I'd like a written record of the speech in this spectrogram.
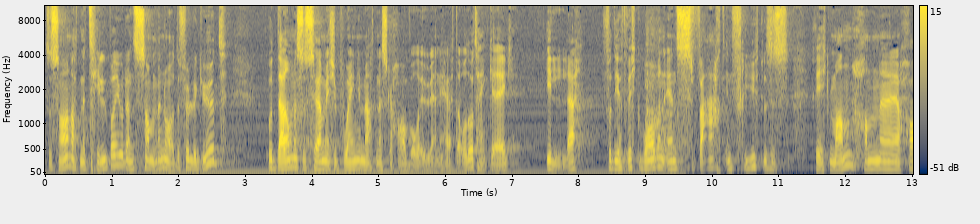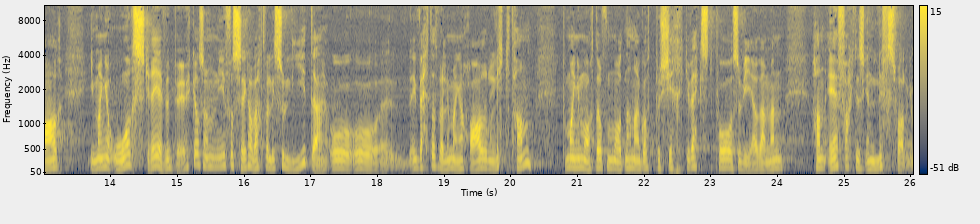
så sa han at vi tilber jo den samme nådefulle Gud. Og dermed så ser vi ikke poenget med at vi skal ha våre uenigheter. Og da tenker jeg ille. Fordi at Rick Warren er en svært innflytelsesrik mann. Han eh, har i mange år skrevet bøker som i og for seg har vært veldig solide. Og, og jeg vet at veldig mange har likt han på mange måter, på måten han har gått på kirkevekst på osv. Men han er faktisk en livsfarlig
